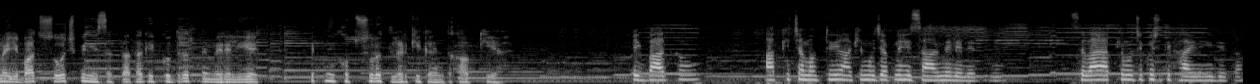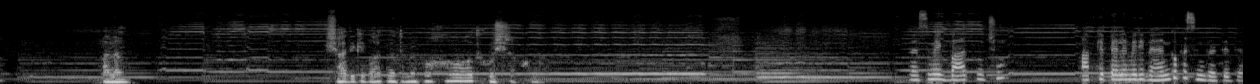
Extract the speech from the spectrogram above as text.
मैं ये बात सोच भी नहीं सकता था कि कुदरत ने मेरे लिए इतनी खूबसूरत लड़की का इंतखाब किया है। एक बात कहूँ आपकी चमकती हुई आँखें मुझे अपने हिसार में ले लेती हैं सिवाय आपके मुझे कुछ दिखाई नहीं देता। आलम शादी के बाद मैं तुम्हें बहुत खुश रखूँगा। वैसे मैं एक बात पूछूँ आपके पहले मेरी बहन को पसंद करते थे?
